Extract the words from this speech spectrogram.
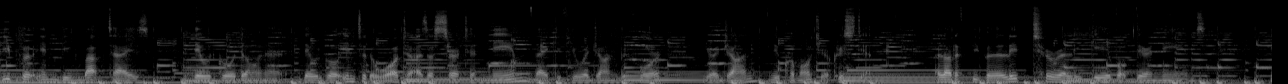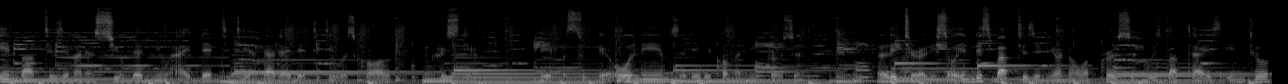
People in being baptized, they would go down and they would go into the water as a certain name, like if you were John before, you're John, you come out, you're Christian. A lot of people literally gave up their names in baptism and assumed a new identity, and that identity was called Christian. They forsook their old names and they become a new person, literally. So, in this baptism, you're now a person who is baptized into,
